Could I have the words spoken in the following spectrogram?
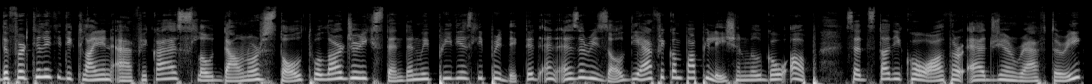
The fertility decline in Africa has slowed down or stalled to a larger extent than we previously predicted, and as a result, the African population will go up, said study co author Adrian Raftery,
